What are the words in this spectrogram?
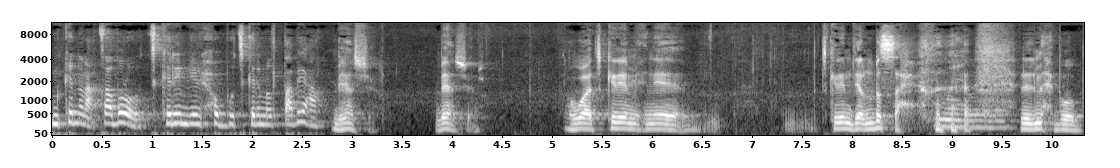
يمكننا نعتبروه تكريم للحب وتكريم للطبيعة. bien sûr. bien sûr. هو تكريم يعني تكريم ديال بصح. للمحبوب.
